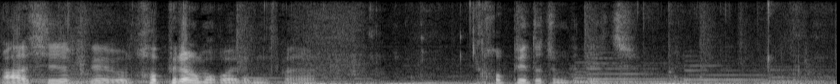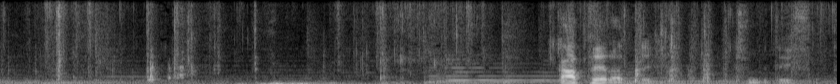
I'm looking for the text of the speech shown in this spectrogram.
아, 치즈케이크 커피랑 먹어야 됩니까? 커피도 준비되어 있지. 카페 라떼 준비되어 있습니다.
